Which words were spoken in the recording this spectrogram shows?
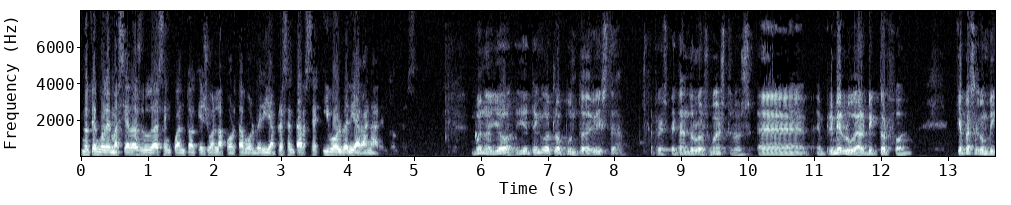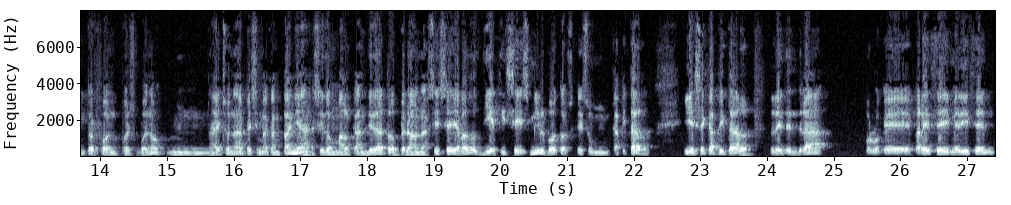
no tengo demasiadas dudas en cuanto a que Joan Laporta volvería a presentarse y volvería a ganar entonces. Bueno, yo, yo tengo otro punto de vista respetando los vuestros. Eh, en primer lugar, Víctor Font. ¿Qué pasa con Víctor Font? Pues bueno, mmm, ha hecho una pésima campaña, ha sido un mal candidato, pero aún así se ha llevado 16.000 votos, que es un capital. Y ese capital le tendrá, por lo que parece y me dicen,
